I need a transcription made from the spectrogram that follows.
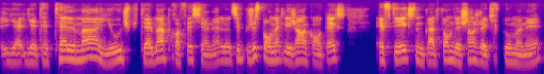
il, était tellement huge puis tellement professionnel. Sais, juste pour mettre les gens en contexte, FTX, c'est une plateforme d'échange de crypto-monnaies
